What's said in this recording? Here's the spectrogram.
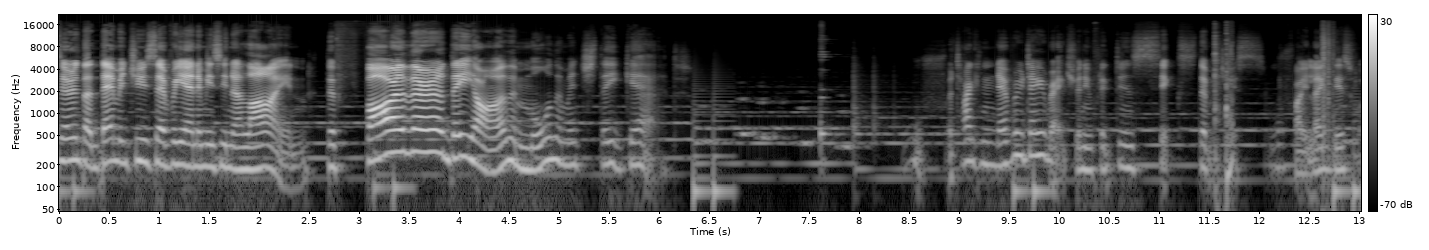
laser that damages every enemies in a line. The farther they are, the more damage they get. Oof, attack in every direction, inflicting 6 damages. Oof, I like this one.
